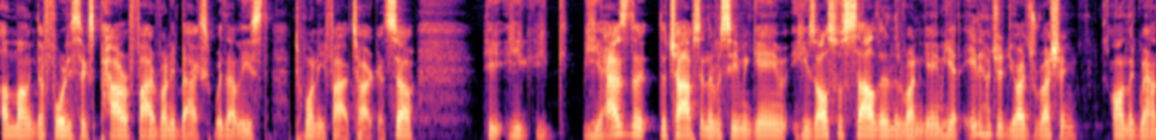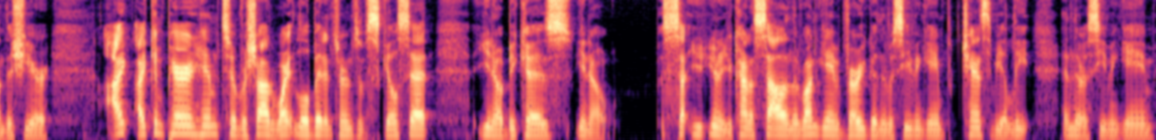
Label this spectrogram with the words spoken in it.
among the 46 Power 5 running backs with at least 25 targets. So he he he, has the, the chops in the receiving game. He's also solid in the run game. He had 800 yards rushing on the ground this year. I, I compare him to Rachaad White a little bit in terms of skill set, you know, because, you know, you, you know, you're kind of solid in the run game, very good in the receiving game, chance to be elite in the receiving game.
